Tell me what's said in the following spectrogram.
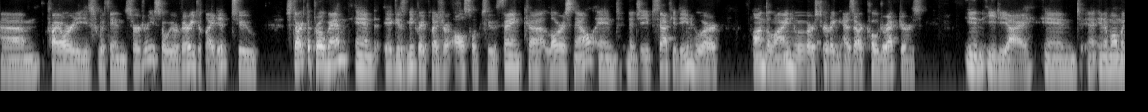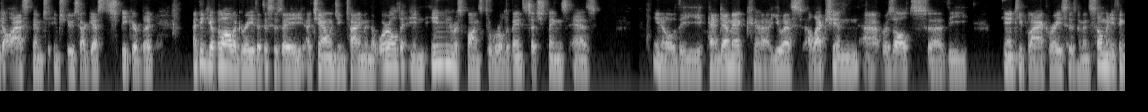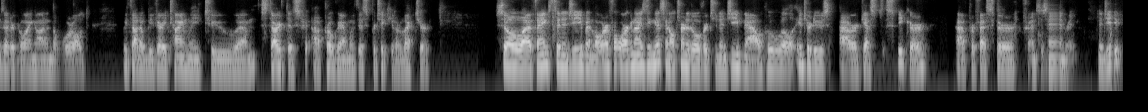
um, priorities within surgery. So we were very delighted to start the program. And it gives me great pleasure also to thank uh, Laura Snell and Najib Safieddine, who are on the line, who are serving as our co-directors in EDI. And in a moment, I'll ask them to introduce our guest speaker. But I think you'll all agree that this is a, a challenging time in the world in, in response to world events, such things as you know, the pandemic, uh, US election uh, results, uh, the anti-Black racism, and so many things that are going on in the world. We thought it would be very timely to um, start this uh, program with this particular lecture. So uh, thanks to Najib and Laura for organizing this, and I'll turn it over to Najib now, who will introduce our guest speaker, uh, Professor Frances Henry. Najib?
